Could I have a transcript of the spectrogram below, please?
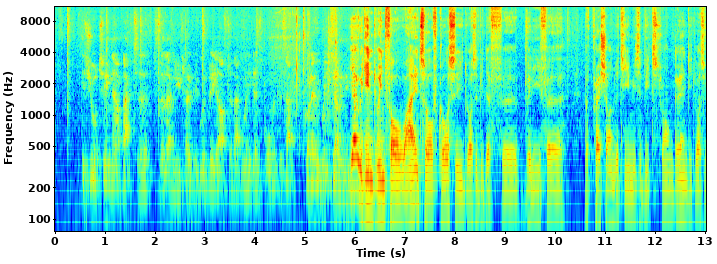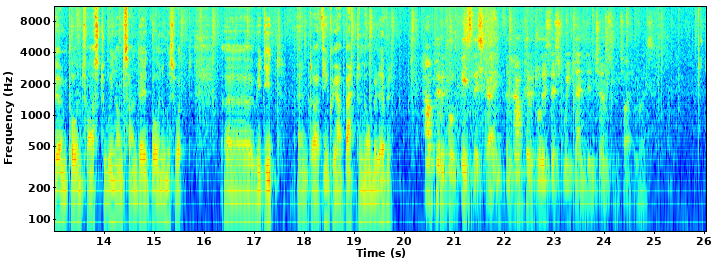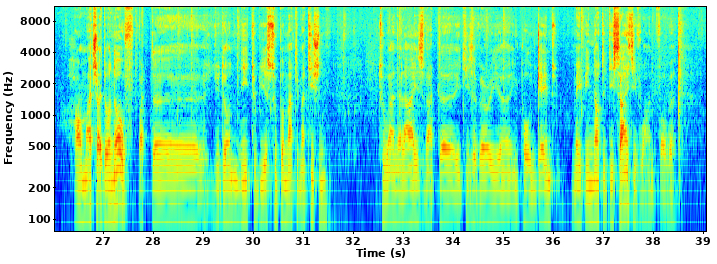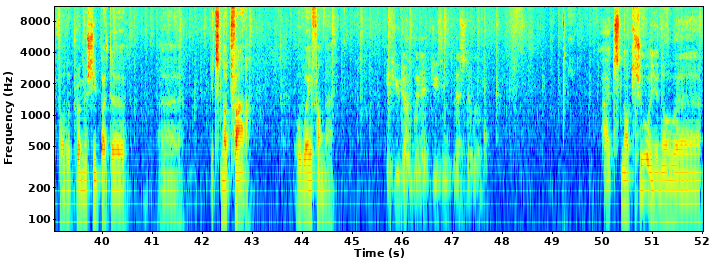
is your team now back to, to the level you'd hope it would be after that win against Bournemouth? Has that got everybody going again? Yeah, we didn't win for a while, so of course it was a bit of uh, belief. Uh, the pressure on the team is a bit stronger, and it was very important for us to win on Sunday at Bournemouth. What uh, we did, and I think we are back to normal level. How pivotal is this game, and how pivotal is this weekend in terms of the title race? How much I don't know, but uh, you don't need to be a super mathematician to analyze that uh, it is a very uh, important game. Maybe not a decisive one for the for the Premiership, but uh, uh, it's not far away from that. If you don't win it, do you think Leicester will? It's not sure, you know. Uh,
